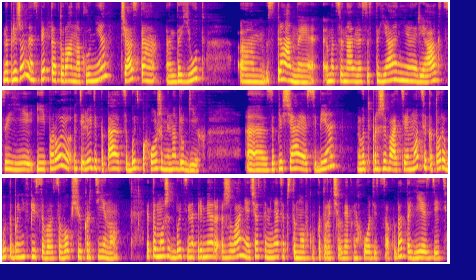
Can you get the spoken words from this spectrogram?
Напряженные аспекты от Урана к Луне часто э, дают странные эмоциональные состояния, реакции, и порою эти люди пытаются быть похожими на других, э, запрещая себе вот проживать те эмоции, которые будто бы не вписываются в общую картину. Это может быть, например, желание часто менять обстановку, в которой человек находится, куда-то ездить.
